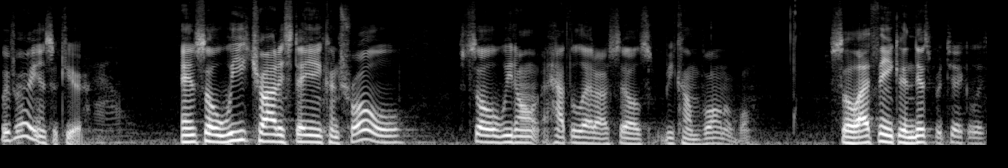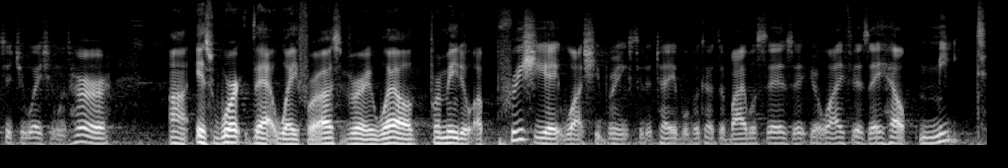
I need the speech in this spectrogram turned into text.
We're very insecure. And so we try to stay in control so we don't have to let ourselves become vulnerable. So I think in this particular situation with her, uh, it's worked that way for us very well for me to appreciate what she brings to the table because the Bible says that your wife is a help meet.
